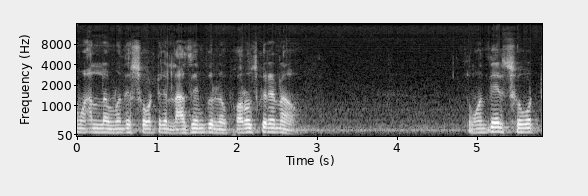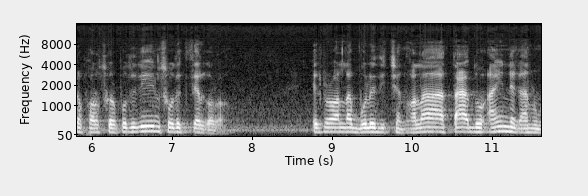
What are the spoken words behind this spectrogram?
এবং আল্লাহ ওনাদের সবরটাকে লাজেম করে নাও, ফরজ করে নাও, তোমাদের সবরটা ফরজ করো, প্রতিদিন সবর ইখতিয়ার করো। এরপর আল্লাহ বলে দিচ্ছেন অলা তা দু আইনে কানুন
